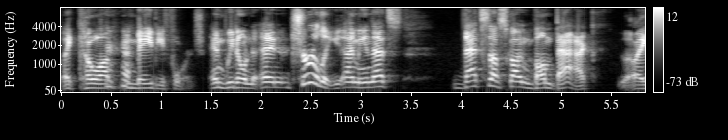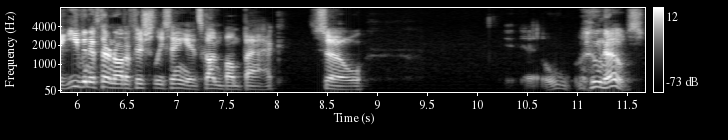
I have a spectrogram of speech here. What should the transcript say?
like co-op, maybe Forge, and we don't. And truly, I mean, that's that stuff's gotten bumped back like even if they're not officially saying it, it's gotten bumped back. So who knows?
